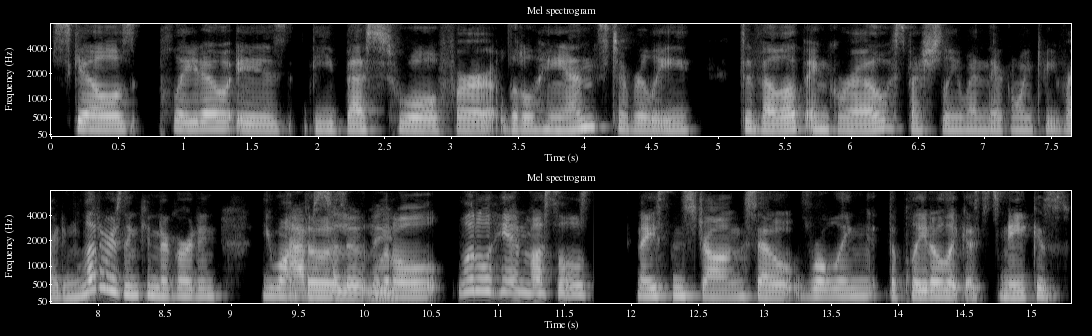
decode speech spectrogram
skills, Play Doh is the best tool for little hands to really develop and grow, especially when they're going to be writing letters in kindergarten. You want Absolutely. those little little hand muscles nice and strong. So rolling the Play-Doh like a snake is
